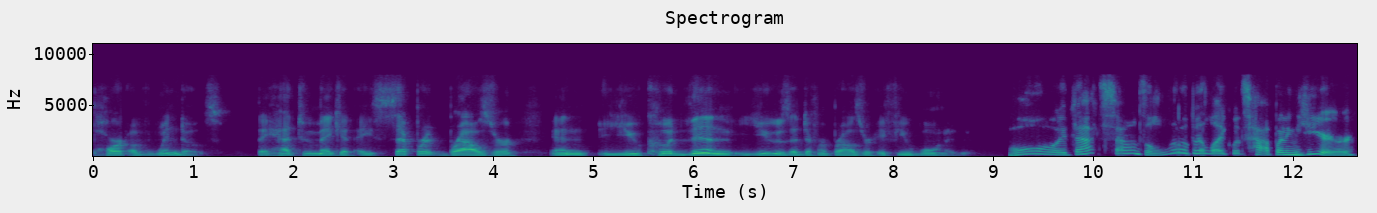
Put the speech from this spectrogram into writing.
part of Windows. They had to make it a separate browser, and you could then use a different browser if you wanted. Boy, that sounds a little bit like what's happening here.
